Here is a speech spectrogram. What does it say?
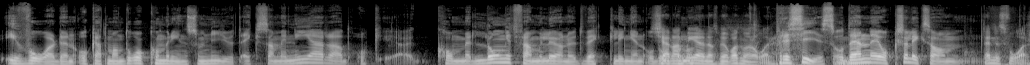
i vården och att man då kommer in som nyutexaminerad och eh, kommer långt fram i löneutvecklingen. Och Tjänar mer än den som jobbat några år. Precis, och mm. den är också liksom... Den är svår.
